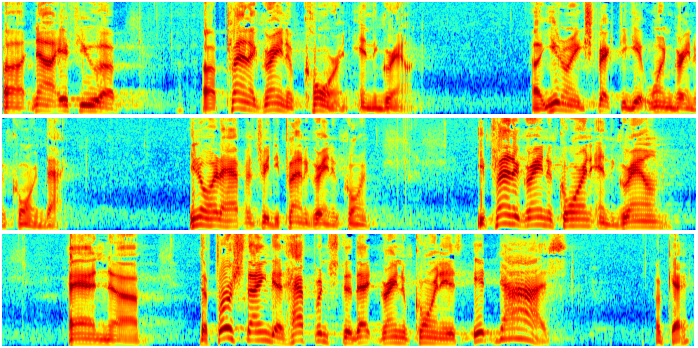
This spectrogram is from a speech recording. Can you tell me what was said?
Uh, now, if you uh, uh, plant a grain of corn in the ground, uh, you don't expect to get one grain of corn back. You know what happens when you plant a grain of corn? You plant a grain of corn in the ground, and uh, the first thing that happens to that grain of corn is it dies. Okay?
